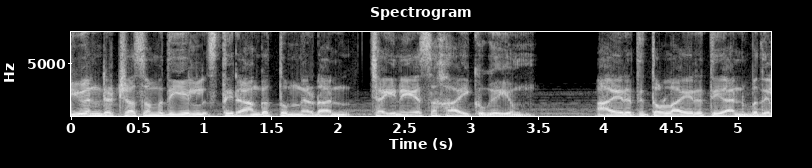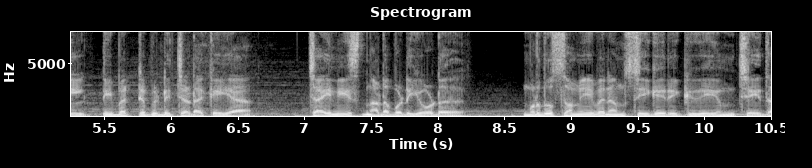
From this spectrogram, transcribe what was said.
യു എൻ രക്ഷാസമിതിയിൽ സ്ഥിരാംഗത്വം നേടാൻ ചൈനയെ സഹായിക്കുകയും ആയിരത്തി തൊള്ളായിരത്തി അൻപതിൽ ടിബറ്റ് പിടിച്ചടക്കിയ ചൈനീസ് നടപടിയോട് മൃദു സമീപനം സ്വീകരിക്കുകയും ചെയ്ത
